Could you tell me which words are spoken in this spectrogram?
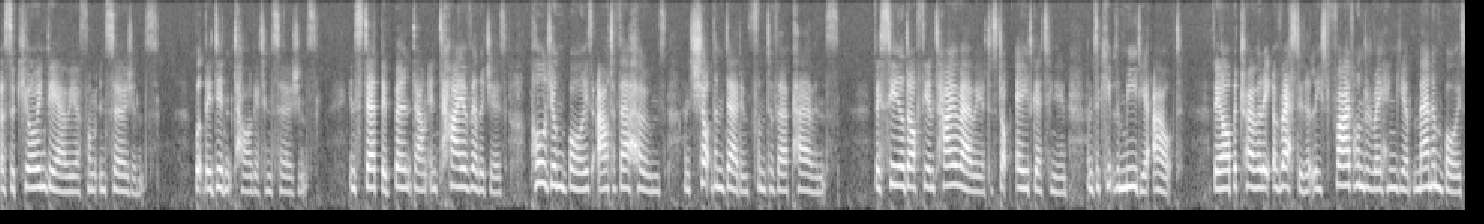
of securing the area from insurgents. But they didn't target insurgents. Instead, they burnt down entire villages, pulled young boys out of their homes and shot them dead in front of their parents. They sealed off the entire area to stop aid getting in and to keep the media out. They arbitrarily arrested at least 500 Rohingya men and boys,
